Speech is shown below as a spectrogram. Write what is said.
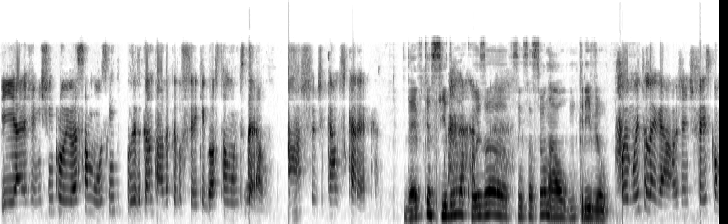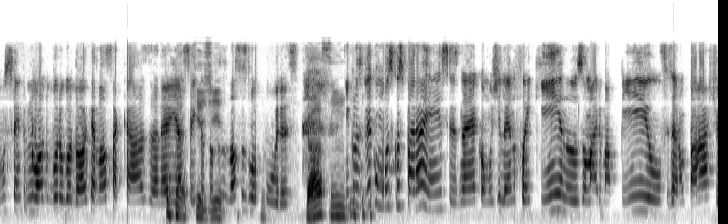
E a gente incluiu essa música, inclusive cantada pelo Fê, que gosta muito dela. Acho de Carlos Careca. Deve ter sido uma coisa sensacional, incrível. Foi muito legal. A gente fez, como sempre, no modo Borogodó, que é a nossa casa, né? E aceita todas as nossas loucuras. Ah, sim. Inclusive com músicos paraenses, né? Como o Gileno Foiquinos, o Mário Mapio, fizeram parte,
